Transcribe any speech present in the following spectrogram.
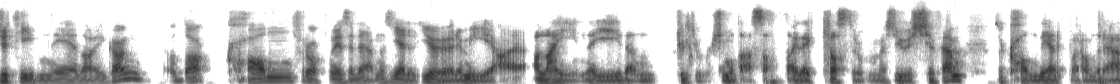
rutinene i gang. Og da kan forhåpentligvis elevene gjøre mye alene i den kulturen som er satt da, i det klasserommet 2025. Så kan de hjelpe hverandre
